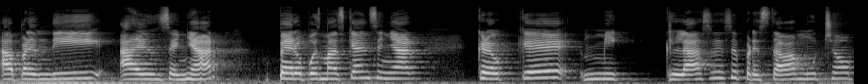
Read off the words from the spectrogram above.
Aprendí a enseñar, pero pues más que a enseñar, creo que mi clase se prestaba mucho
